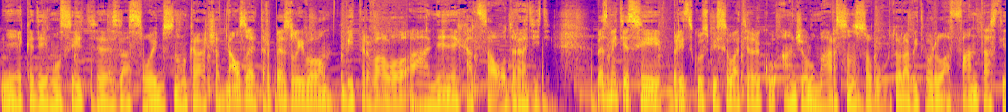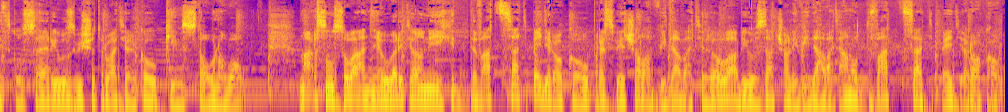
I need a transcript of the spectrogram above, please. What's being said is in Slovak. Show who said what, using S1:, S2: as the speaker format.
S1: Niekedy musíte za svojim snom kráčať naozaj trpezlivo, vytrvalo a nenechať sa odradiť. Vezmite si britskú spisovateľku Angelu Marsonsovú, ktorá vytvorila fantastickú sériu s vyšetrovateľkou Kim Stoneovou. Marsonsová neuveriteľných 25 rokov presviečala vydavateľov, aby ju začali vydávať. Áno, 25 rokov.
